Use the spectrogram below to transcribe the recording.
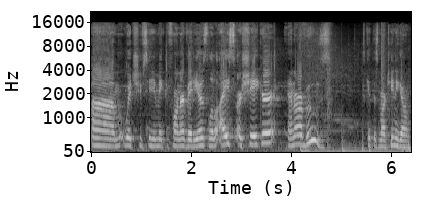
um, which you've seen me make before in our videos. A little ice, our shaker, and our booze. Let's get this martini going.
